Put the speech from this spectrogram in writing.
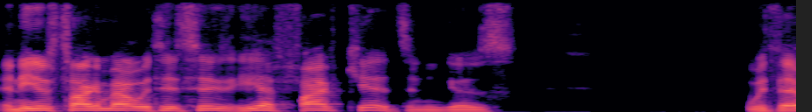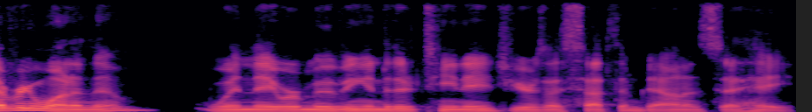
And he was talking about with his, his he had five kids and he goes, with every one of them, when they were moving into their teenage years, I sat them down and said, Hey,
